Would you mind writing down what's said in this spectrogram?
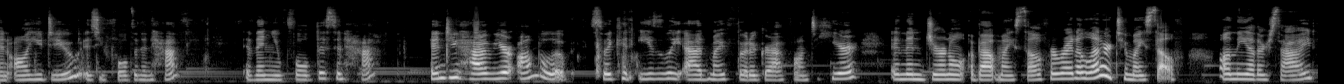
And all you do is you fold it in half, and then you fold this in half, and you have your envelope. So I could easily add my photograph onto here and then journal about myself or write a letter to myself on the other side.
